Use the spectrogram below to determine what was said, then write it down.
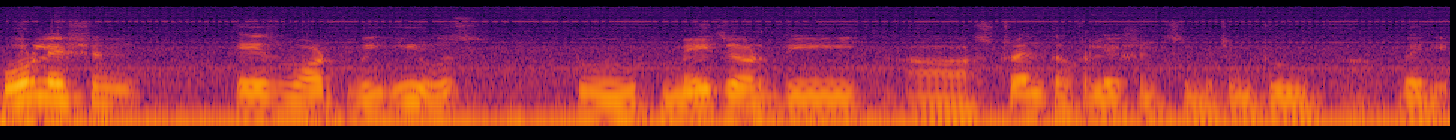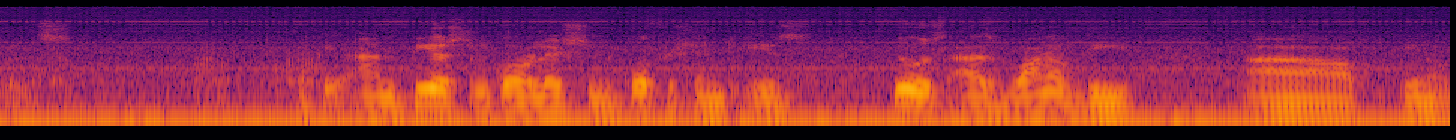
correlation is what we use to measure the uh, strength of relationship between two uh, variables. Okay and Pearson correlation coefficient is used as one of the uh, you know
